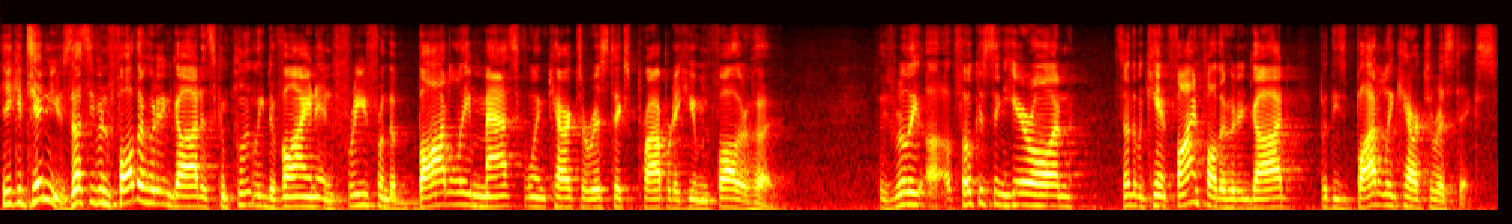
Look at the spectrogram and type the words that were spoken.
He continues, thus even fatherhood in God is completely divine and free from the bodily masculine characteristics proper to human fatherhood. He's really uh, focusing here on It's not that we can't find fatherhood in God, but these bodily characteristics.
